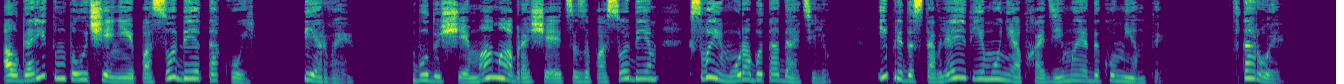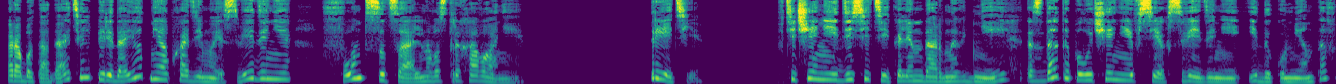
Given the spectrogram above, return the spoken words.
Алгоритм получения пособия такой. Первое. Будущая мама обращается за пособием к своему работодателю и предоставляет ему необходимые документы. Второе. Работодатель передает необходимые сведения в фонд социального страхования. Третье. В течение 10 календарных дней с даты получения всех сведений и документов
